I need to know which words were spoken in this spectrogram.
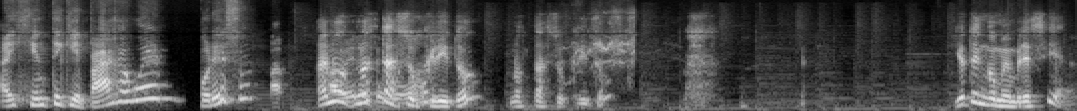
¿Hay gente que paga, weón? ¿Por eso? Ah, A no, ¿no estás suscrito? ¿No estás suscrito? Yo tengo membresía.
